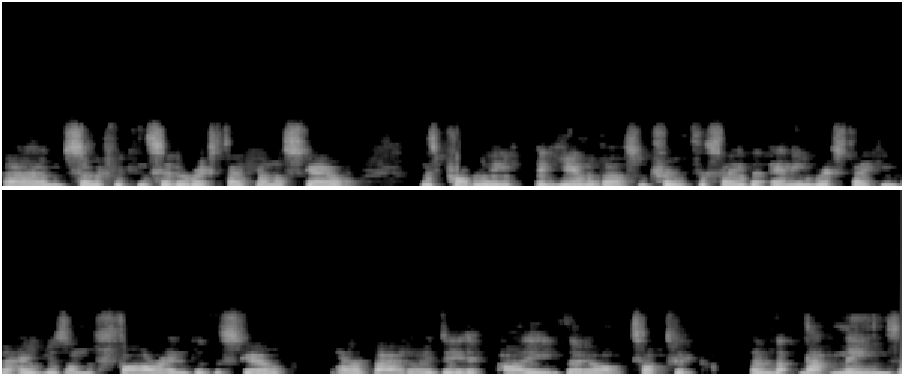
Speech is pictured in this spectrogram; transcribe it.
Um, so if we consider risk taking on a scale, there's probably a universal truth to say that any risk taking behaviors on the far end of the scale are a bad idea, i.e., they are toxic. And that, that means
